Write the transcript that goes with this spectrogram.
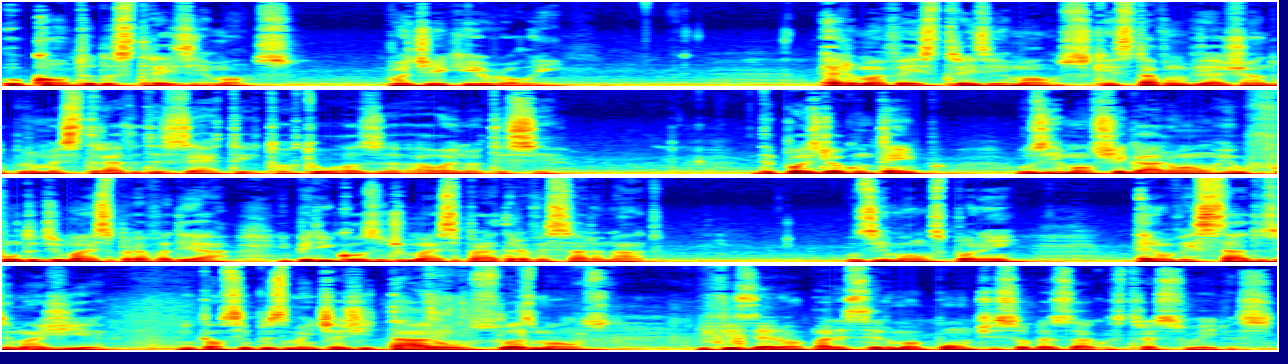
O Conto dos Três Irmãos, por J.K. Rowling. Era uma vez três irmãos que estavam viajando por uma estrada deserta e tortuosa ao anoitecer. Depois de algum tempo, os irmãos chegaram a um rio fundo demais para vadear e perigoso demais para atravessar a nado. Os irmãos, porém, eram versados em magia, então simplesmente agitaram suas mãos e fizeram aparecer uma ponte sobre as águas traiçoeiras.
